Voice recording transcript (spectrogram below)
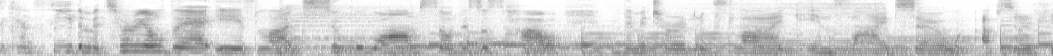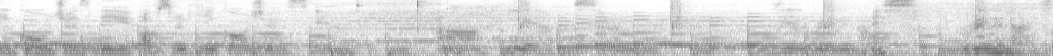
you can see the material there is like super warm so this is how the material looks like inside. So absolutely gorgeous. They're absolutely gorgeous and uh, yeah so really really nice. Really nice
